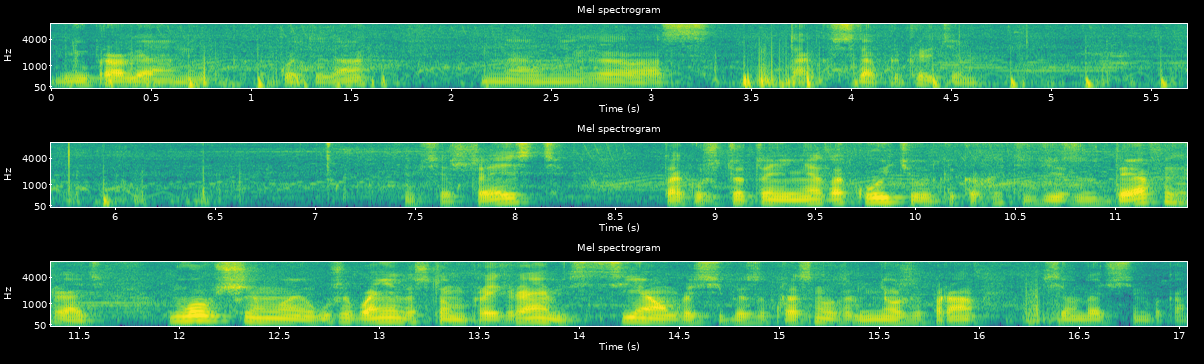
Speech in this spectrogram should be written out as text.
Неуправляемый какой-то, да? На, не раз. Так, сюда прикрытие. 76. Так уж что-то не атакуйте, вы только хотите в деф играть. Ну, в общем, уже понятно, что мы проиграем. Всем спасибо за просмотр, мне уже пора. Всем удачи, всем пока.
